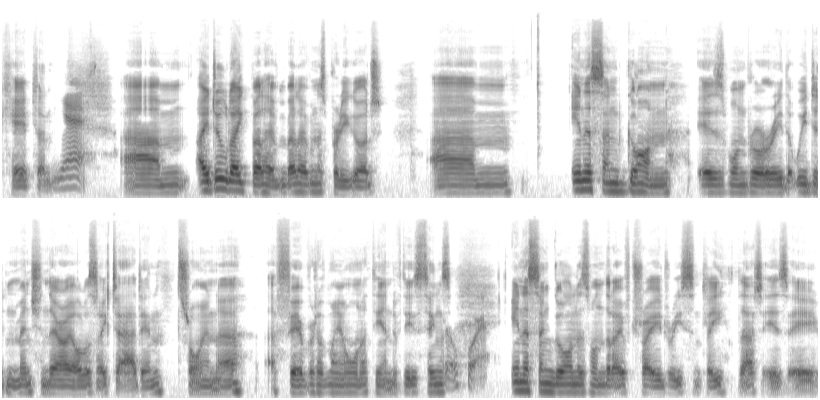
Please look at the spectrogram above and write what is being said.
Caitlin. Yes. Um, I do like Belhaven. Belhaven is pretty good. Um, and Gun is one brewery that we didn't mention there. I always like to add in, throw in a, a favorite of my own at the end of these things. Go for it. And Gun is one that I've tried recently. That is a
